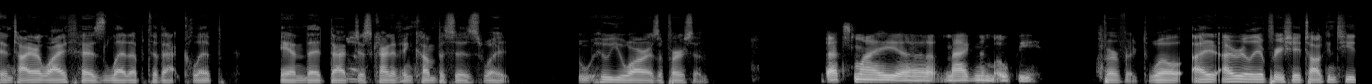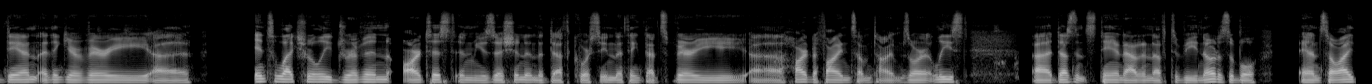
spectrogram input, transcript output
entire life has led up to that clip and that that yeah. just kind of encompasses what who you are as a person. That's my uh, magnum opie. Perfect. Well, I, I really appreciate talking to you, Dan. I think you're a very uh, intellectually driven artist and musician in the deathcore scene. I think that's very uh, hard to find sometimes, or at least uh, doesn't stand out enough to be noticeable. And so I,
